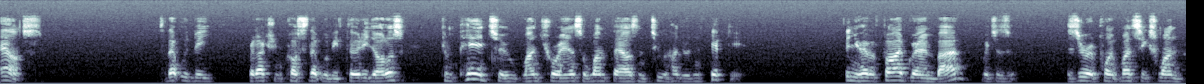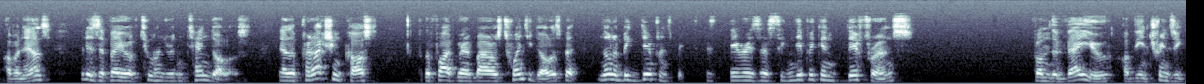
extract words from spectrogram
ounce. So that would be production cost, that would be $30 compared to one troy ounce or 1,250. Then you have a 5 gram bar, which is 0.161 of an ounce. That is a value of $210. Now the production cost for the 5 gram bar is $20, but not a big difference. But there is a significant difference from the value of the intrinsic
